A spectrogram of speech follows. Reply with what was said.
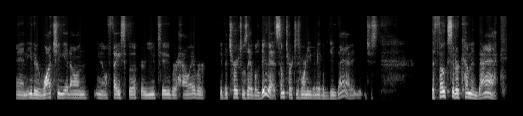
and either watching it on you know Facebook or YouTube or however. If a church was able to do that, some churches weren't even able to do that. It just the folks that are coming back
